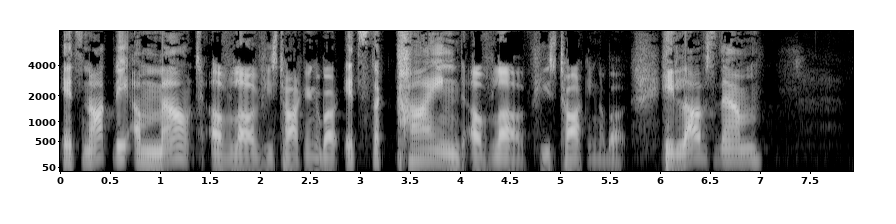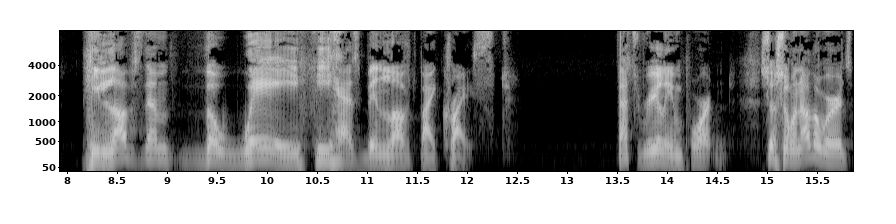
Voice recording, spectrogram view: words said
It's not the amount of love he's talking about. It's the kind of love he's talking about. He loves them. He loves them the way he has been loved by Christ. That's really important. So, so in other words,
